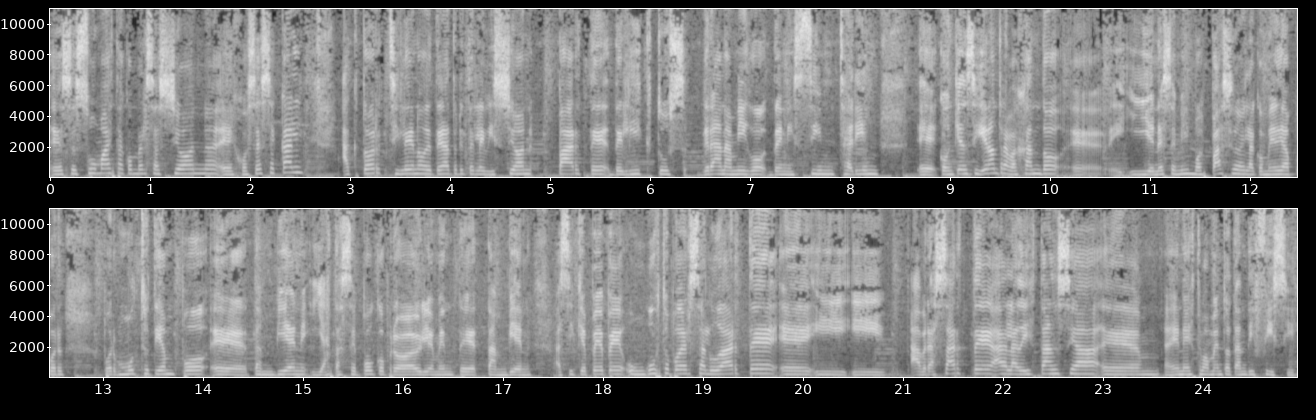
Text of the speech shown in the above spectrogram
eh, se suma a esta conversación José Secal, actor chileno de teatro y televisión, parte del Ictus, gran amigo de Nisim Charim, con quien siguieron trabajando y en ese mismo espacio de la comedia por, por mucho tiempo también y hasta hace poco probablemente también. Así que Pepe, un gusto poder saludarte y, y abrazarte a la distancia eh, en este momento tan difícil.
